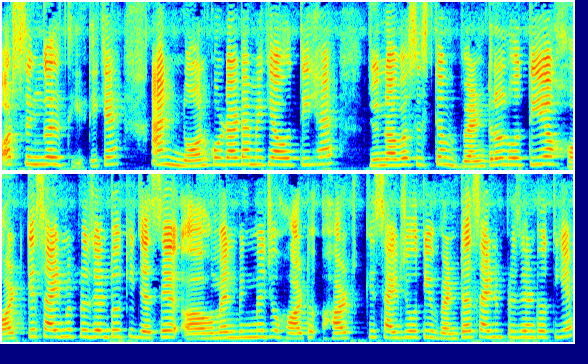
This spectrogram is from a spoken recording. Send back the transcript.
और सिंगल थी, ठीक है? एंड नॉन कोडाटा में क्या होती है? जो नर्वस सिस्टम वेंट्रल होती है हार्ट के साइड में प्रेजेंट होगी, जैसे ह्यूमन बिंग में जो हार्ट हार्ट की साइड जो होती है वेंट्रल साइड में प्रेजेंट होती है,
